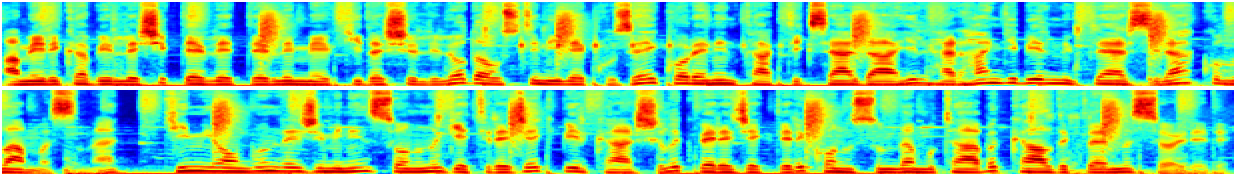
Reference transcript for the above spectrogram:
Amerika Birleşik Devletleri'li mevkidaşı Lloyd Austin ile Kuzey Kore'nin taktiksel dahil herhangi bir nükleer silah kullanmasına, Kim Jong-un rejiminin sonunu getirecek bir karşılık verecekleri konusunda mutabık kaldıklarını söyledi.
